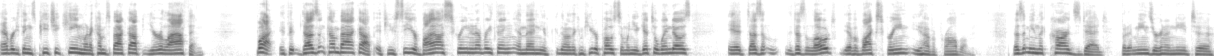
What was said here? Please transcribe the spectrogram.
Everything's peachy keen. When it comes back up, you're laughing. But if it doesn't come back up, if you see your BIOS screen and everything, and then you, you know the computer posts, and when you get to Windows, it doesn't it doesn't load. You have a black screen. You have a problem. Doesn't mean the card's dead, but it means you're going to need to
